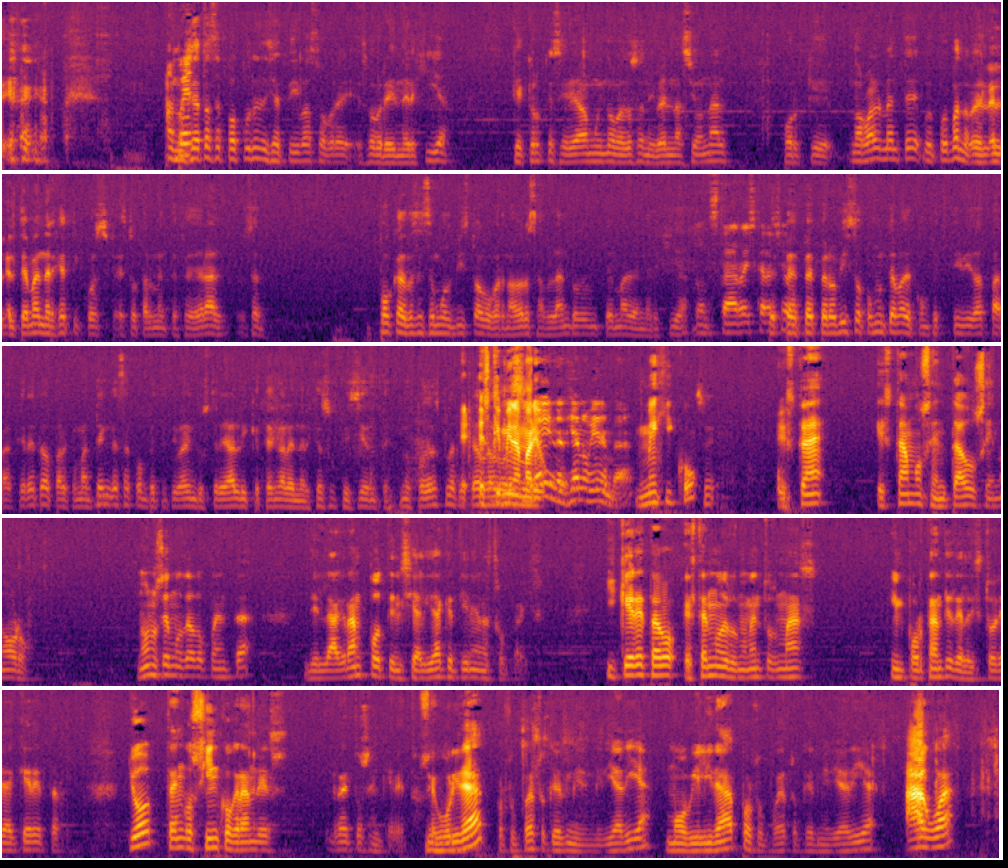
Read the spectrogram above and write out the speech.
Anunciaste hace poco una iniciativa sobre, sobre energía que creo que sería muy novedosa a nivel nacional, porque normalmente, pues bueno, el, el- el tema energético es, es totalmente federal. O sea, pocas veces hemos visto a gobernadores hablando de un tema de energía, ¿Dónde está Reyes pe- pe- pero visto como un tema de competitividad para Querétaro, para que mantenga esa competitividad industrial y que tenga la energía suficiente. ¿Nos podrías platicar? Es que mira, Si no Mario. hay energía no vienen, ¿verdad? México Sí. está, estamos sentados en oro. No nos hemos dado cuenta de la gran potencialidad que tiene nuestro país. Y Querétaro está en uno de los momentos más importantes de la historia de Querétaro. Yo tengo cinco grandes retos en Querétaro. Seguridad, por supuesto que es mi, mi día a día. Movilidad, por supuesto que es mi día a día. Agua,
